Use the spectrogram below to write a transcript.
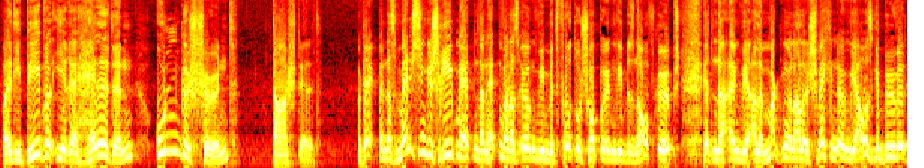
Weil die Bibel ihre Helden ungeschönt darstellt. Okay, wenn das Menschen geschrieben hätten, dann hätten wir das irgendwie mit Photoshop irgendwie ein bisschen aufgehübscht, hätten da irgendwie alle Macken und alle Schwächen irgendwie ausgebügelt.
